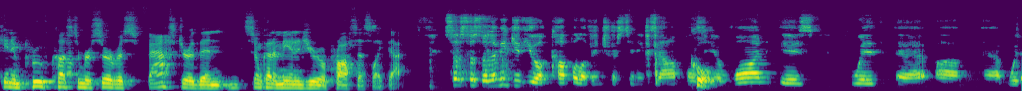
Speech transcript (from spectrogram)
can improve customer service faster than some kind of managerial process like that? So, so, so let me give you a couple of interesting examples cool. here. One is with uh, um, uh, with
